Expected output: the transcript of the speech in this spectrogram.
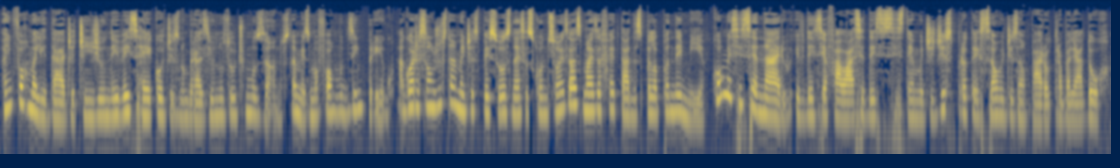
A informalidade atingiu níveis recordes no Brasil nos últimos anos, da mesma forma o desemprego. Agora são justamente as pessoas nessas condições as mais afetadas pela pandemia. Como esse cenário evidencia a falácia desse sistema de desproteção e desamparo ao trabalhador?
